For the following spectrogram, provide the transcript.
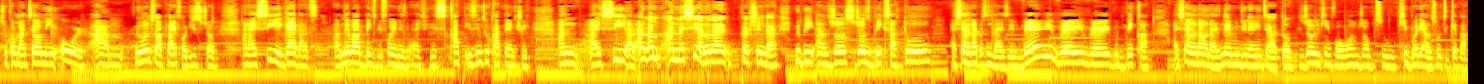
to come and tell me, oh, um, we want to apply for this job. And I see a guy that I've never baked before in his life. He's cap, is into carpentry. And I see, and, and, and I see another person that maybe I'll just, just bakes at home I see another person that is a very, very, very good baker. I see another one that is not even doing anything at all. He's just looking for one job to keep body and soul together.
